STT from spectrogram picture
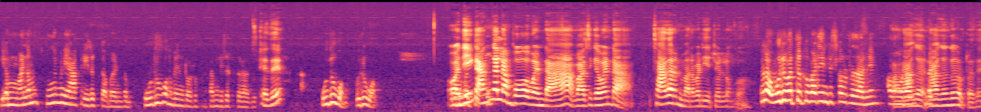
எம் மனம் தூய்மையாக இருக்க வேண்டும். உருவம் என்ற ஒரு பதம் இருக்கிறது எது? உருவம் உருவம். நீங்க அங்கெல்லாம் போக வேண்டாம். வாசிக்க வேண்டாம். சாதாரணமான வடியை சொல்லுங்க. இல்ல உருவத்துக்கு வடி என்று சொல்றதானே? அவங்க நாங்க நாங்க எங்க சொல்றது?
